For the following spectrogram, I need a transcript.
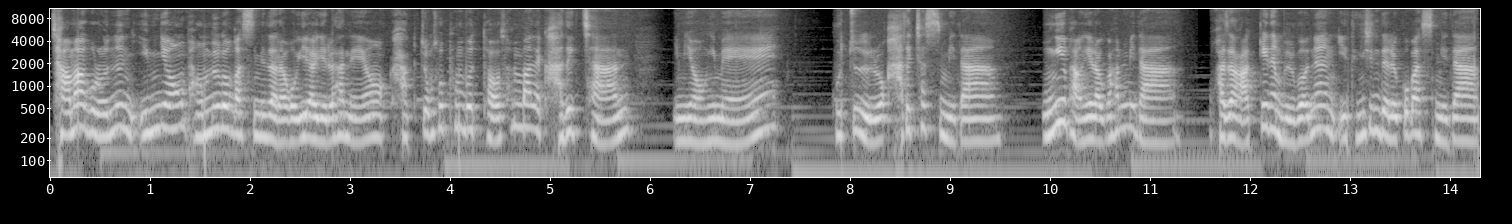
자막으로는 임영 박물관 같습니다라고 이야기를 하네요. 각종 소품부터 선반에 가득 찬 임영임의 굿즈들로 가득 찼습니다. 웅이방이라고 합니다. 가장 아끼는 물건은 이 등신대를 꼽았습니다.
